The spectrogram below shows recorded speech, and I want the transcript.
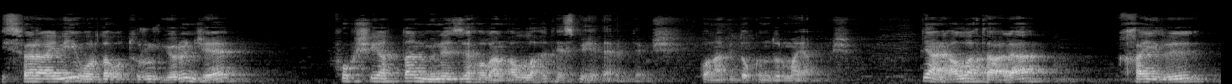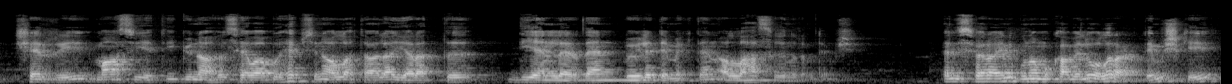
İsferayni'yi orada oturur görünce fuhşiyattan münezzeh olan Allah'ı tesbih ederim demiş. Ona bir dokundurma yapmış. Yani Allah Teala hayrı, şerri, masiyeti, günahı, sevabı hepsini Allah Teala yarattı diyenlerden, böyle demekten Allah'a sığınırım demiş. El-İsferayni buna mukabele olarak demiş ki,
